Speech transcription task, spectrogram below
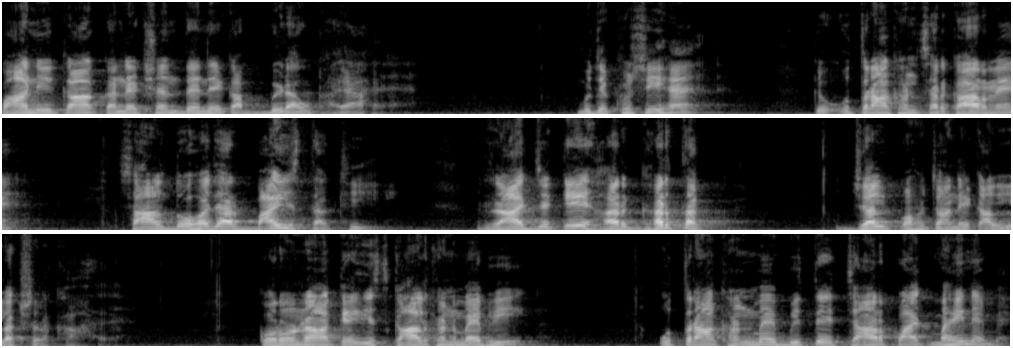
पानी का कनेक्शन देने का बिड़ा उठाया है। मुझे खुशी है कि उत्तराखंड सरकार ने साल 2022 तक ही राज्य के हर घर तक जल पहुँचाने का लक्ष्य रखा है। कोरोना के इस कालखंड में भी, उत्तराखंड में बीते चार पाँच महीने में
